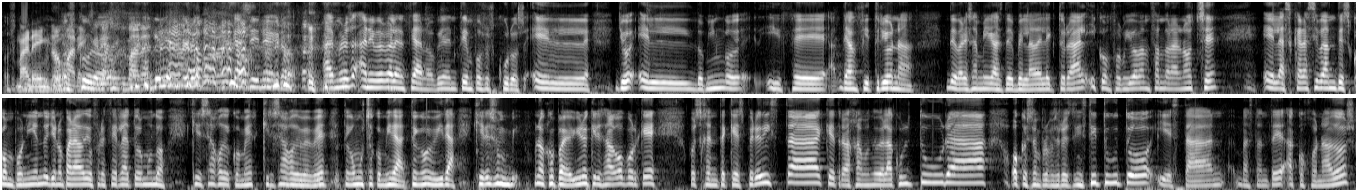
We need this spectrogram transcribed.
oscuro Marengo. No, oscuro. marengo, Pero casi negro. Al menos a nivel valenciano, vienen tiempos oscuros. El, yo el domingo hice de anfitriona de varias amigas de velada electoral y conforme iba avanzando la noche, eh, las caras iban descomponiendo. Yo no paraba de ofrecerle a todo el mundo, ¿quieres algo de comer? ¿Quieres algo de beber? Tengo mucha comida, tengo bebida. ¿Quieres una copa de vino? ¿Quieres algo? Porque pues gente que es periodista, que trabaja en el mundo de la cultura o que son profesores de instituto y están bastante acojonados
